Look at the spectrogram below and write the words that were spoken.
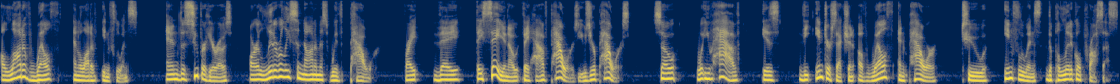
a lot of wealth and a lot of influence. And the superheroes are literally synonymous with power, right? They they say, you know, they have powers, use your powers. So what you have is the intersection of wealth and power to influence the political process.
